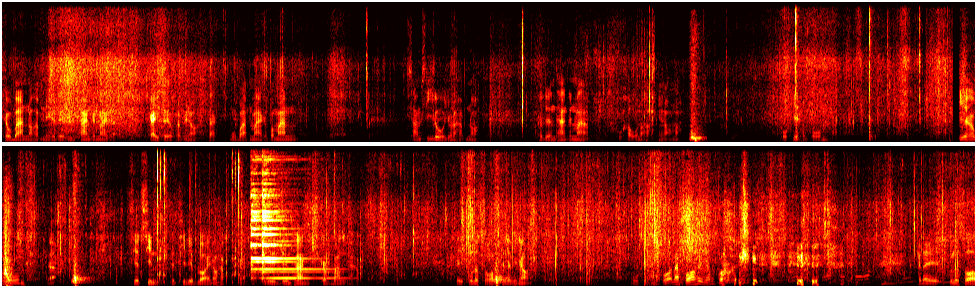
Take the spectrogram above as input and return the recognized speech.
แถวบ้านเนาะครับ นี่ก็เดินทางกันมากอะไกลเติบครับพี่น้องจากหมู่บ้านมากก็ประมาณสามสี่โลอยู่นะครับเนาะก็เดินทางขึ้นมาภูเขาเนาะครับพี่น้องเนาะโอเคครับผมโอเคครับผม เสร็จสิ้นเป็นที่เรียบร้อยเนาะครับก็เดินทางกลับบ้านแล้วครับไปพูละสอบไปแล้วพี่น้องโอ้น้ำเกาะน้ำเกาะเฮ้ยน้ำเกาะก็ได้ผู้ละสอบ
